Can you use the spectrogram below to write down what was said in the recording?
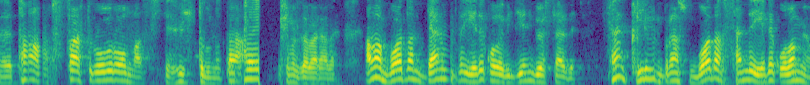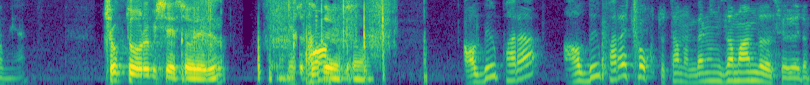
e, tamam starter olur olmaz. İşte Houston bunu. Tamam. Başımızla beraber. Ama bu adam Denver'da yedek olabileceğini gösterdi. Sen Cleveland Browns'un bu adam sende yedek olamıyor mu ya? Çok doğru bir şey söyledin. Ya tamam aldığı para aldığı para çoktu. Tamam ben onun zamanında da söylüyordum.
